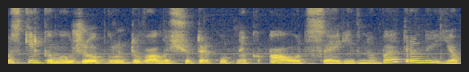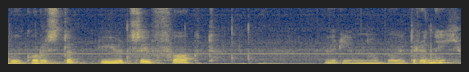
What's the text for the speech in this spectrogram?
Оскільки ми вже обґрунтували, що трикутник АОЦ рівнобедрений, я використаю цей факт. Рівнобедрений.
